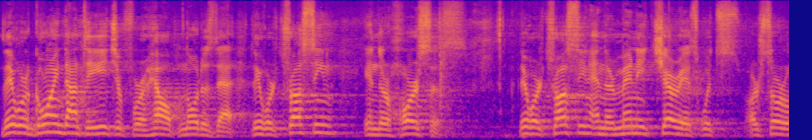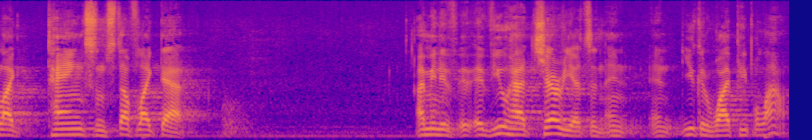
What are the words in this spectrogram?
they were going down to Egypt for help. Notice that. They were trusting in their horses. They were trusting in their many chariots, which are sort of like tanks and stuff like that. I mean, if, if you had chariots and, and, and you could wipe people out.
